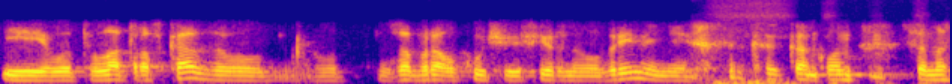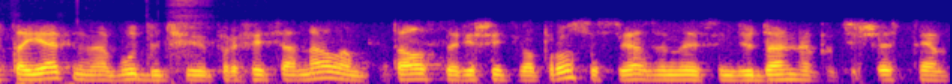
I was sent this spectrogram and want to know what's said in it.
И вот Влад рассказывал, вот, забрал кучу эфирного времени, как он самостоятельно, будучи профессионалом, пытался решить вопросы, связанные с индивидуальным путешествием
